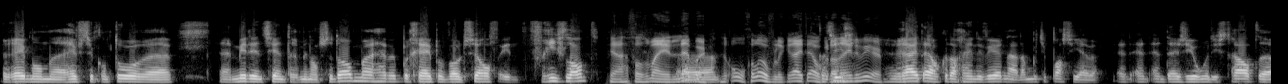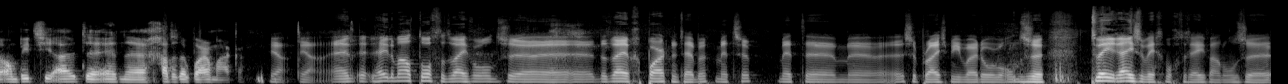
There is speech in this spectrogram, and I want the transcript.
Raymond heeft zijn kantoor midden in het centrum in Amsterdam, heb ik begrepen, woont zelf in Friesland. Ja, volgens mij in Lemmer. Ongelooflijk, rijdt elke precies, dag heen en weer. Rijdt elke dag heen en weer, nou dan moet je passie hebben. En, en, en deze jongen die straalt ambitie uit en gaat het ook waarmaken. Ja, ja, en helemaal tof dat wij voor ons, dat wij gepartnerd hebben met ze met um, uh, Surprise Me, waardoor we onze twee reizen weg mochten geven aan onze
